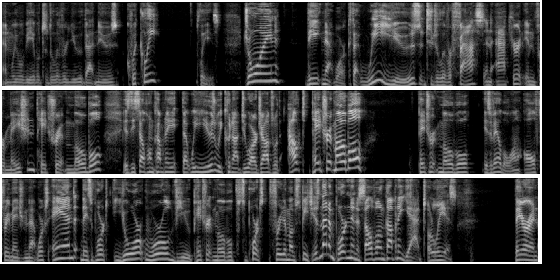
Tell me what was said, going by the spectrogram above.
and we will be able to deliver you that news quickly? Please join the network that we use to deliver fast and accurate information. Patriot Mobile is the cell phone company that we use. We could not do our jobs without Patriot Mobile. Patriot Mobile is available on all three major networks and they support your worldview. Patriot Mobile supports freedom of speech. Isn't that important in a cell phone company? Yeah, it totally is. They are an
